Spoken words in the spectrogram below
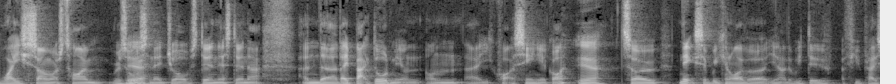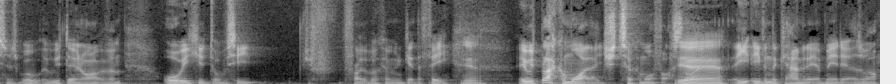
waste so much time resourcing Yeah. their jobs, doing this, doing that, and uh, they backdoored me on on uh, quite a senior guy. yeah, So Nick said we can either, you know, that we do a few placements, we we were doing all right with them, or we could obviously throw the book at them and get the fee. yeah, It was black and white. They just took them off us. Yeah, like, e- Even the candidate admitted it as well.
